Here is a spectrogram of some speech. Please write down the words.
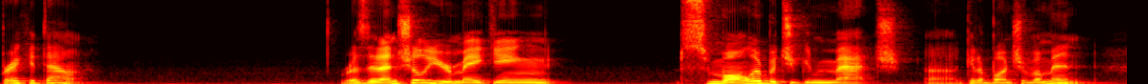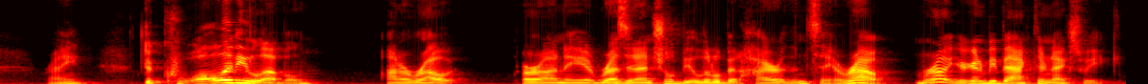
break it down. Residential, you're making smaller, but you can match, uh, get a bunch of them in, right? The quality level on a route or on a residential be a little bit higher than say a route. Route, you're going to be back there next week.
